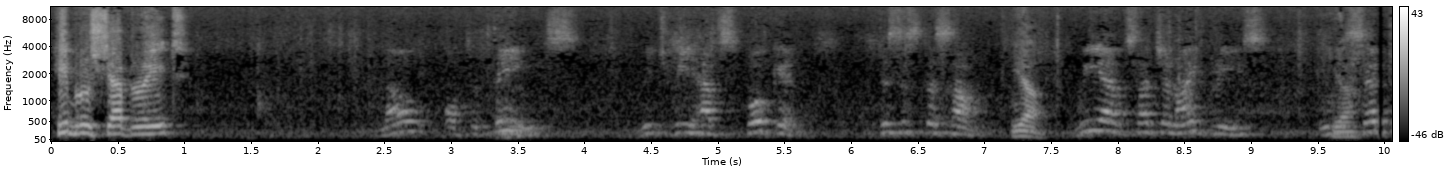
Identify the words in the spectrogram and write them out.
Hebrews chapter 8. Now of the things which we have spoken, this is the sum. Yeah. We have such an high priest who Yeah. is set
